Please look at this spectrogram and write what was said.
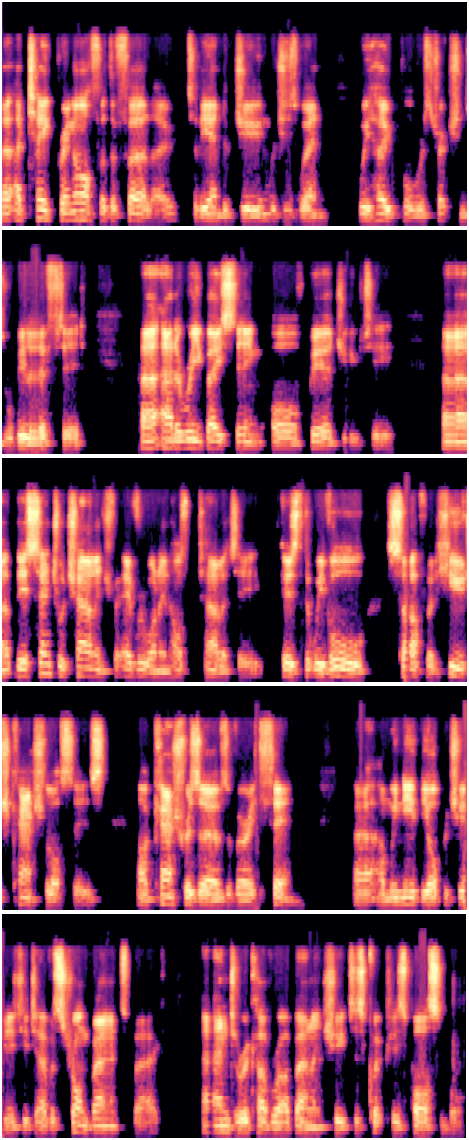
uh, a tapering off of the furlough to the end of June, which is when we hope all restrictions will be lifted, uh, and a rebasing of beer duty. Uh, the essential challenge for everyone in hospitality is that we've all suffered huge cash losses. Our cash reserves are very thin uh, and we need the opportunity to have a strong bounce back and to recover our balance sheets as quickly as possible.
